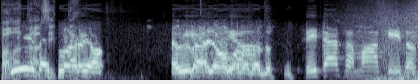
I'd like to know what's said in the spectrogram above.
Palataan Kiitos sitten. Marjo. Ja hyvää joulun odotusta. Sitä samaa, kiitos.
